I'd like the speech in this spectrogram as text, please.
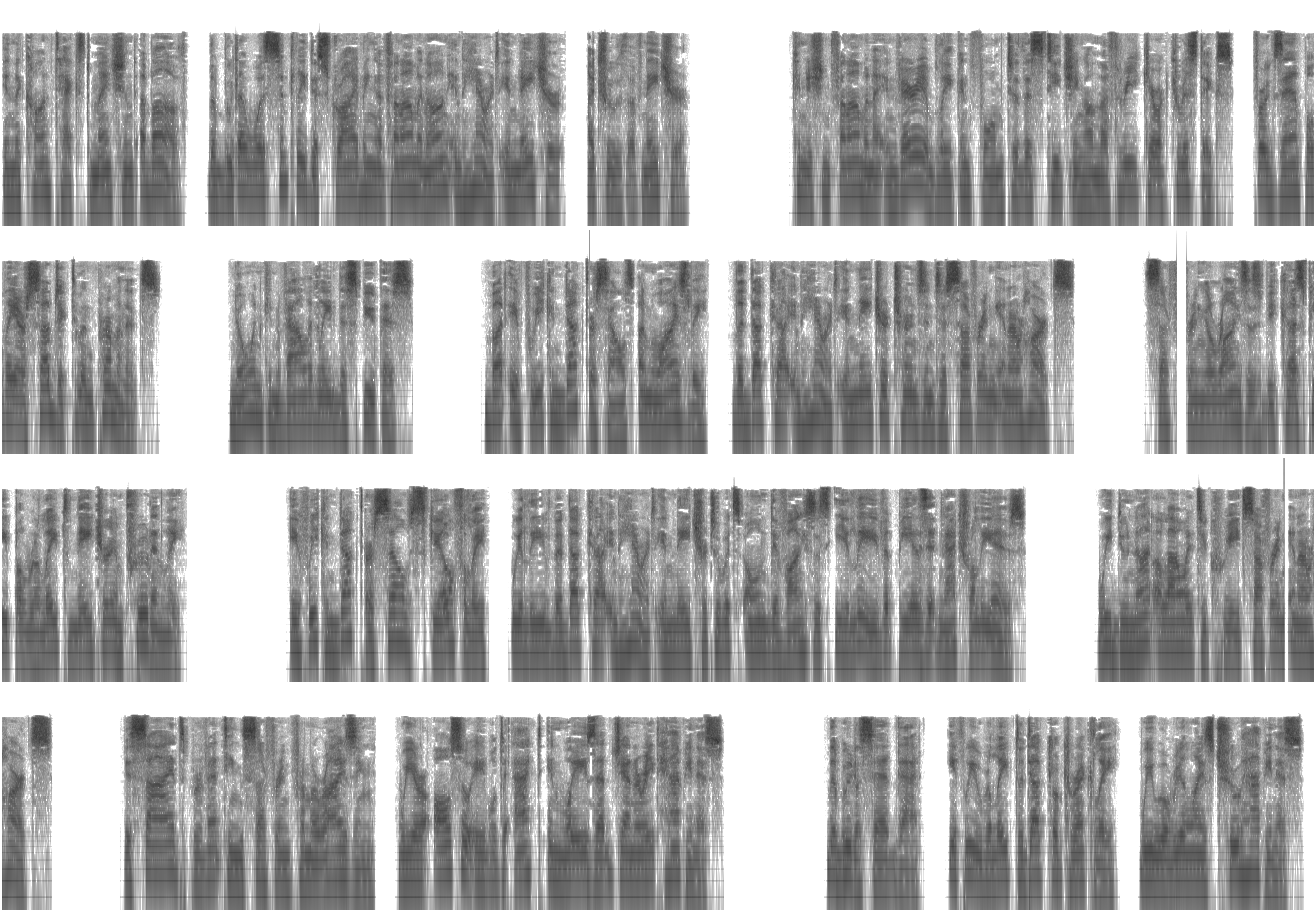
In the context mentioned above, the Buddha was simply describing a phenomenon inherent in nature, a truth of nature conditioned phenomena invariably conform to this teaching on the three characteristics, for example they are subject to impermanence. No one can validly dispute this. But if we conduct ourselves unwisely, the dukkha inherent in nature turns into suffering in our hearts. Suffering arises because people relate to nature imprudently. If we conduct ourselves skillfully, we leave the dukkha inherent in nature to its own devices e leave it be as it naturally is. we do not allow it to create suffering in our hearts. Besides preventing suffering from arising, we are also able to act in ways that generate happiness. The Buddha said that, if we relate to dukkha correctly, we will realize true happiness.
